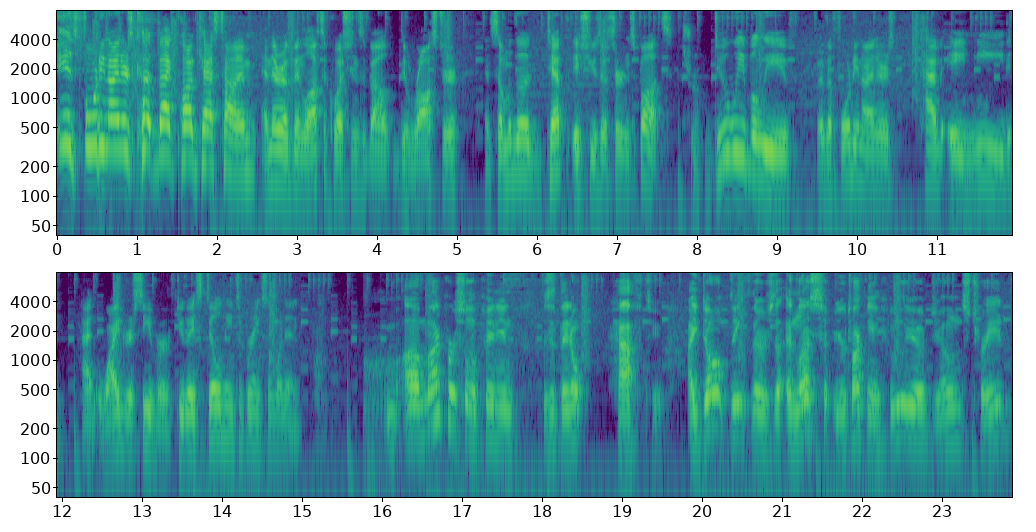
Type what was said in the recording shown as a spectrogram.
It's 49ers cutback podcast time, and there have been lots of questions about the roster and some of the depth issues at certain spots. True. Do we believe that the 49ers have a need at wide receiver? Do they still need to bring someone in? Uh, my personal opinion is that they don't have to. I don't think there's unless you're talking a Julio Jones trade,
